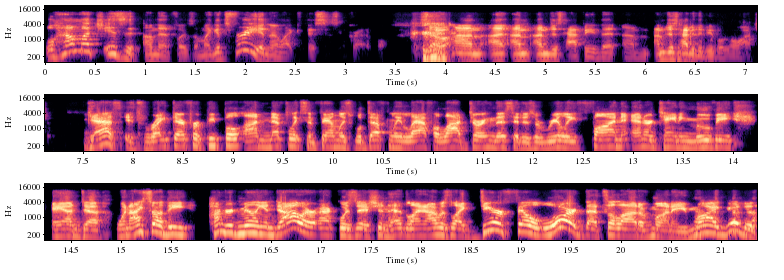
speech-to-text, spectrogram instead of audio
well, how much is it on Netflix? I'm like, it's free, and they're like, this is incredible. So um, I, I'm I'm just happy that um, I'm just happy that people can watch it. Yes, it's right there for people on Netflix, and families will definitely laugh a lot during this. It is a really fun, entertaining movie. And uh, when I saw the $100 million acquisition headline, I was like, Dear Phil Lord, that's a lot of money. My goodness.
